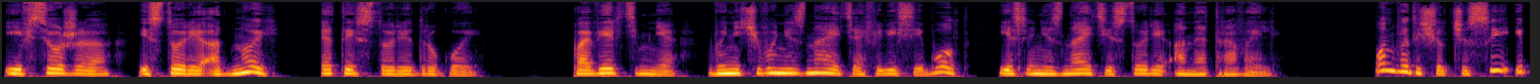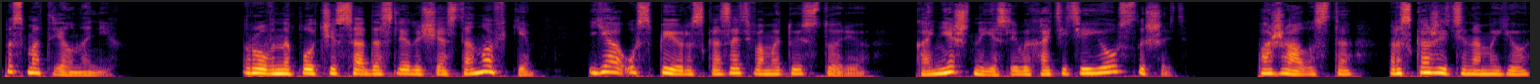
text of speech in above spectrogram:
И все же история одной — это история другой. Поверьте мне, вы ничего не знаете о Фелисии Болт, если не знаете истории Аннет Равель. Он вытащил часы и посмотрел на них. Ровно полчаса до следующей остановки я успею рассказать вам эту историю. Конечно, если вы хотите ее услышать. Пожалуйста, расскажите нам ее,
